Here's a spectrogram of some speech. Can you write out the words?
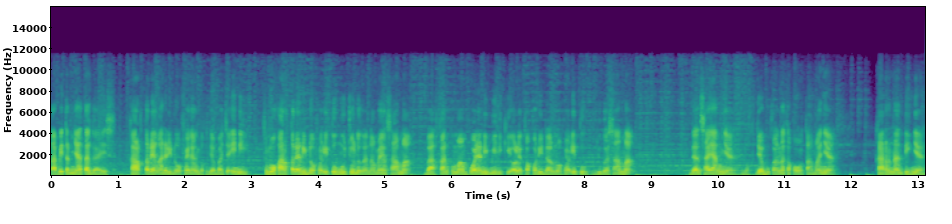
Tapi ternyata guys, karakter yang ada di novel yang Dokja baca ini, semua karakter yang di novel itu muncul dengan nama yang sama. Bahkan kemampuan yang dimiliki oleh tokoh di dalam novel itu juga sama. Dan sayangnya, Dokja bukanlah tokoh utamanya. Karena nantinya,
